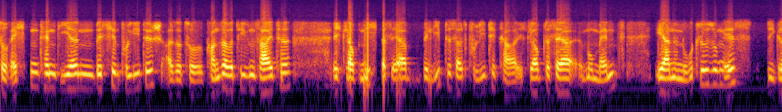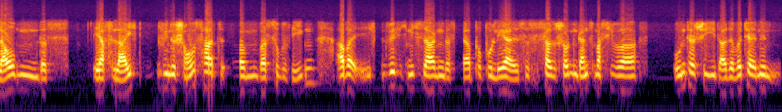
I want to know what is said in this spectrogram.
zur Rechten tendieren, ein bisschen politisch, also zur konservativen Seite. Ich glaube nicht, dass er beliebt ist als Politiker. Ich glaube, dass er im Moment eher eine Notlösung ist. Sie glauben, dass er vielleicht irgendwie eine Chance hat, ähm, was zu bewegen. Aber ich würde wirklich nicht sagen, dass er populär ist. Es ist also schon ein ganz massiver Unterschied. Also er wird ja in den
